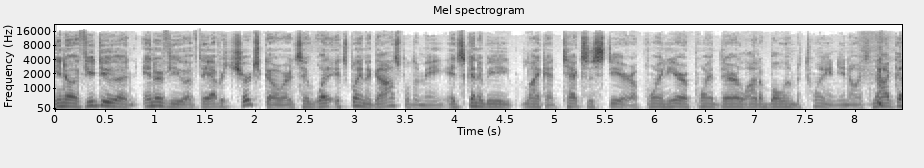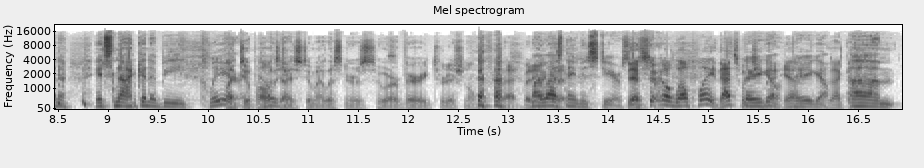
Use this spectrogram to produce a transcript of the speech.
You know, if you do an interview of the average churchgoer and say, "What explain the gospel to me?" It's going to be like a Texas steer, a point here, a point there, a lot of bull in between. You know, it's not gonna, it's not going to be clear. I'd like to and cogent. apologize to my listeners who are very traditional for that. But My last name is Stier. So That's oh, well played. That's what there you you go. Yeah, there you go. Exactly. Um,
